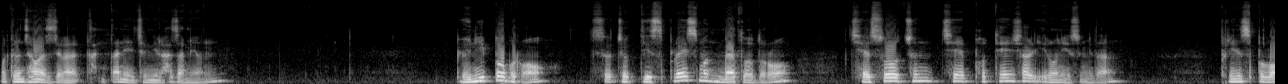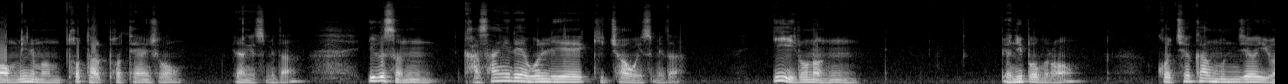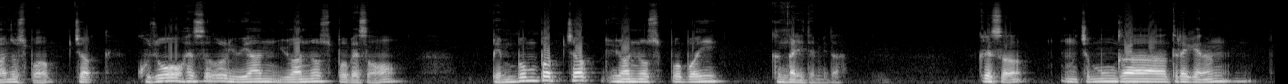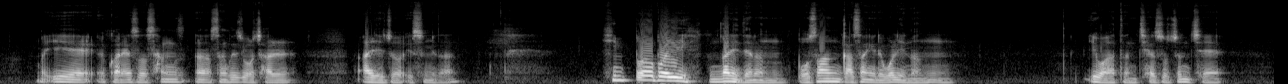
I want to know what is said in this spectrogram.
뭐 그런 차원에서 제가 간단히 정리를 하자면 변이법으로 즉 디스플레이스먼트 메소드로 최소 전체 포텐셜 이론이 있습니다. Principle of Minimum Total Potential 이라는 게 있습니다. 이것은 가상일의 원리에 기초하고 있습니다. 이 이론은 변이법으로 고체학 문제의 유한요소법, 즉 구조 해석을 위한 유한요소법에서 변분법적 유한요소법의 근간이 됩니다. 그래서 음, 전문가들에게는 뭐 이에 관해서 상, 어, 상대적으로 잘 알려져 있습니다. 힘법의 근간이 되는 보상 가상일의 원리는 이와 같은 채소 전체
